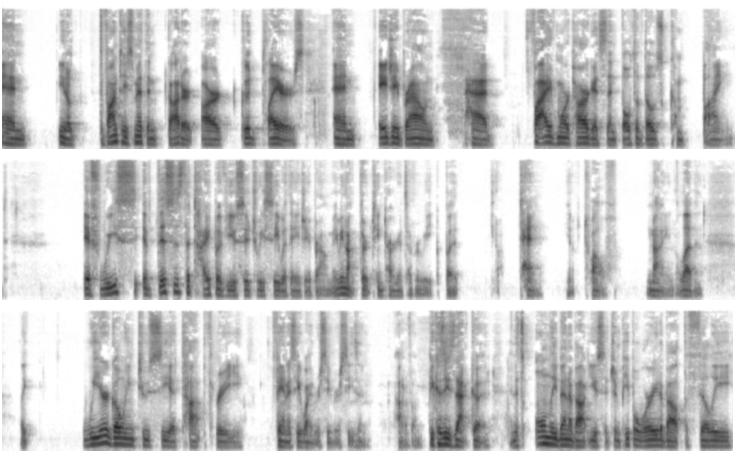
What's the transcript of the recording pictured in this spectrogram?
And, you know, DeVonta Smith and Goedert are good players. And AJ Brown had five more targets than both of those combined. If we see, if this is the type of usage we see with AJ Brown, maybe not 13 targets every week, but you know, 10, you know, 12, 9, 11 Like we are going to see a top three fantasy wide receiver season out of him because he's that good. And it's only been about usage. And people worried about the Philly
